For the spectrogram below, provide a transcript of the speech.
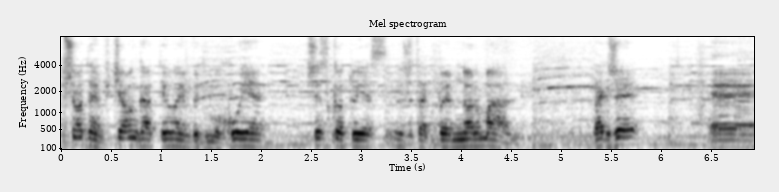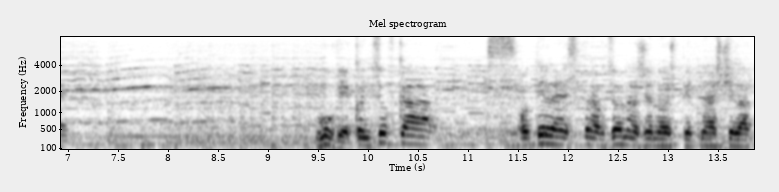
Przodem wciąga, tyłem wydmuchuje. Wszystko tu jest, że tak powiem, normalne. Także e, mówię, końcówka o tyle sprawdzona, że no już 15 lat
